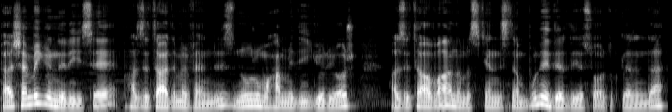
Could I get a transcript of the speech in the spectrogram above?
Perşembe günleri ise Hz. Adem Efendimiz Nuru Muhammedi'yi görüyor. Hz. Havva Anamız kendisine bu nedir diye sorduklarında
